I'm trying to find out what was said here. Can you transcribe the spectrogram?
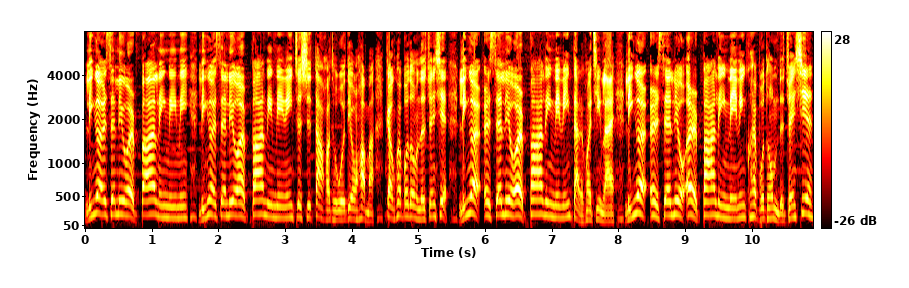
零二三六二八零零零零二三六二八零零零，这是大华投顾的电话号码，赶快拨通我们的专线零二二三六二八零零零，打电话进来零二二三六二八零零零，快拨通我们的专线。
